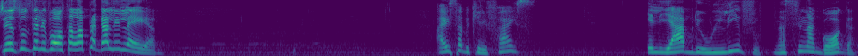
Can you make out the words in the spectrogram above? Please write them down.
Jesus ele volta lá para Galileia. Aí sabe o que ele faz? Ele abre o livro na sinagoga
